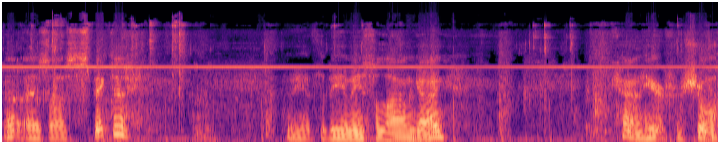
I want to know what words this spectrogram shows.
Well, as I suspected, we have the BMS alarm going. Can't hear it for sure.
